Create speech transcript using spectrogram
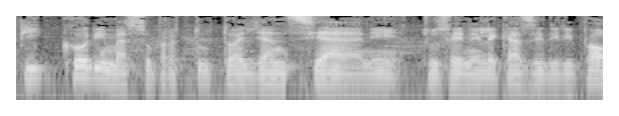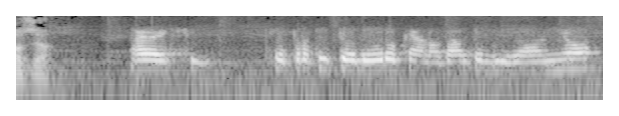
piccoli, ma soprattutto agli anziani. Tu sei nelle case di riposo. Eh sì, soprattutto loro che hanno tanto bisogno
